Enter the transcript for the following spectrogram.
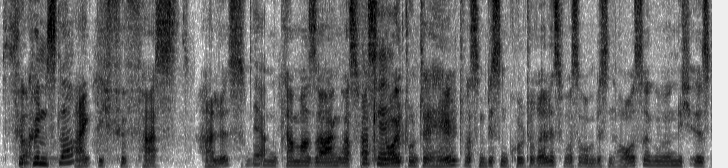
für, Künstler. Eigentlich für fast alles, Ja. kann man sagen, was, was Okay. Leute unterhält, was ein bisschen kulturell ist, was auch ein bisschen außergewöhnlich ist.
